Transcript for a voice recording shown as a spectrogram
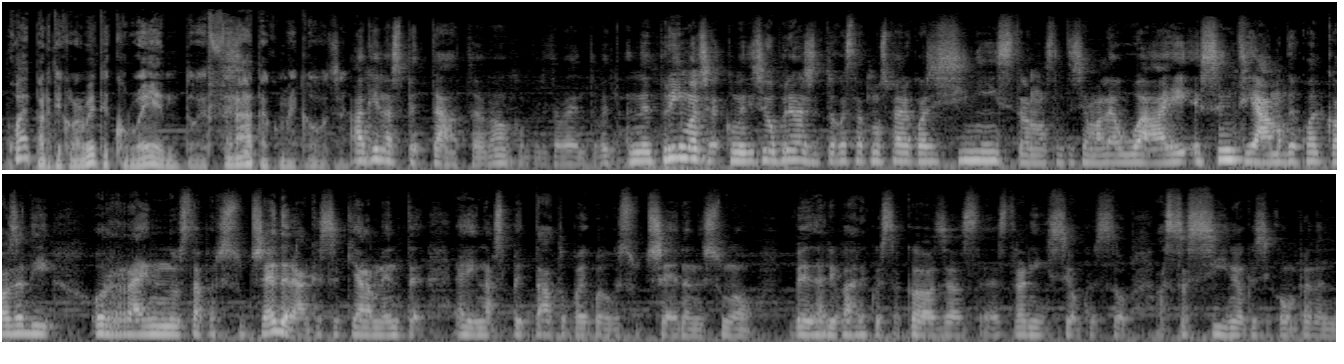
Qua è particolarmente cruento, efferata sì. come cosa. Anche inaspettata, no? Completamente. Nel primo, come dicevo prima, c'è tutta questa atmosfera quasi sinistra, nonostante siamo alle Hawaii, e sentiamo che qualcosa di orrendo sta per succedere, anche se chiaramente è inaspettato poi quello che succede, nessuno vede arrivare questa cosa, è stranissimo, questo assassinio che si compie nel,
